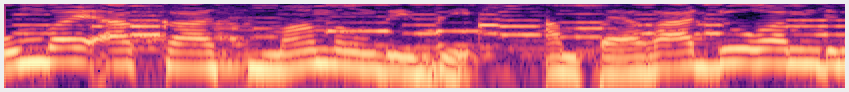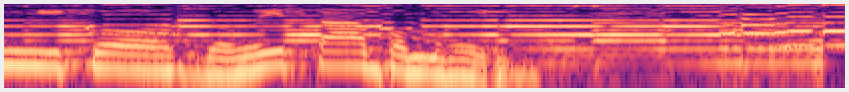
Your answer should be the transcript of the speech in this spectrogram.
Umbai akas mamang bibi, ampai radu ram dengiko berita pemerintah.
